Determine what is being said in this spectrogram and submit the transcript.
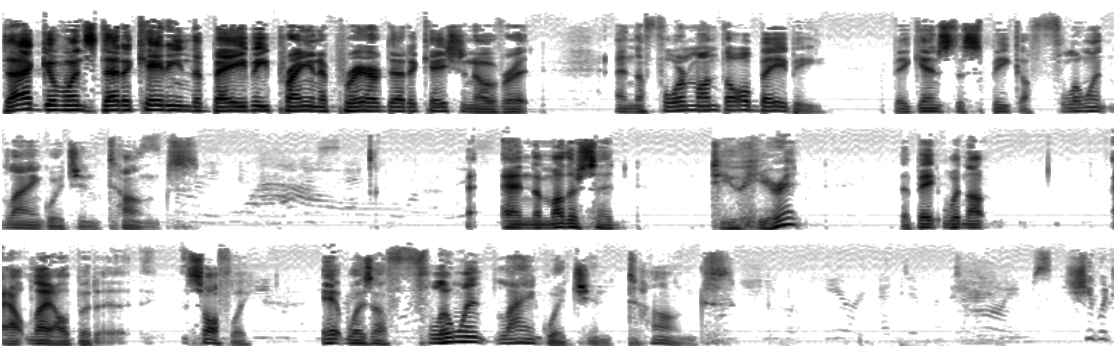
Dad Goodwin's dedicating the baby, praying a prayer of dedication over it, and the four month old baby begins to speak a fluent language in tongues. And the mother said, Do you hear it? The baby, well, not out loud, but uh, softly. It was a fluent language in tongues. She would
